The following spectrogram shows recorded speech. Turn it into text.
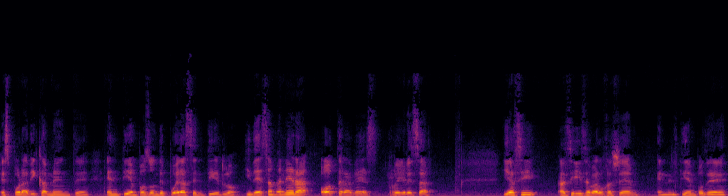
esporádicamente, en tiempos donde puedas sentirlo, y de esa manera otra vez regresar. Y así, así dice Baruch Hashem, en el tiempo de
